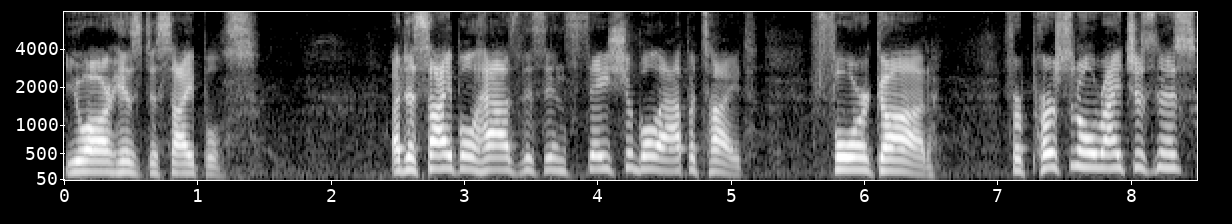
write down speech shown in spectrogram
you are His disciples. A disciple has this insatiable appetite for God for personal righteousness,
